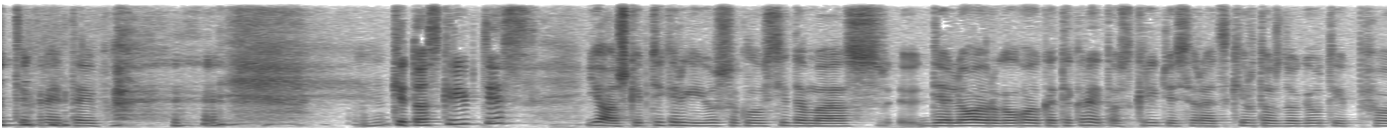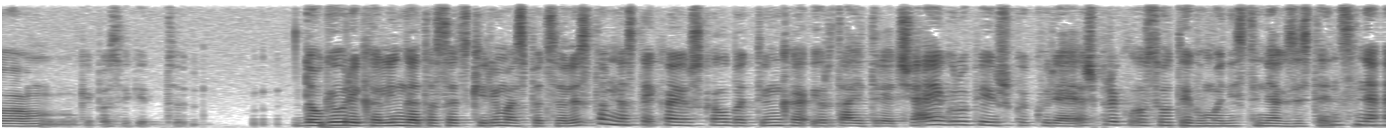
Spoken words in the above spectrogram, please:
Tikrai taip. Kitos kryptis? Jo, aš kaip tik irgi jūsų klausydamas dėlioju ir galvoju, kad tikrai tos kryptis yra atskirtos daugiau taip, um, kaip pasakyti, daugiau reikalinga tas atskirimas specialistam, nes tai, ką jūs kalbate, tinka ir tai trečiai grupiai, iš kuriai aš priklausau, tai humanistinė egzistencinė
